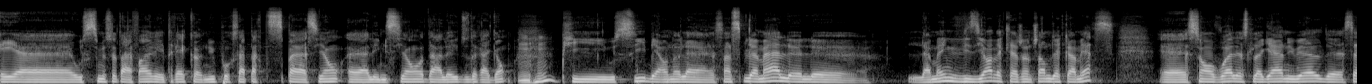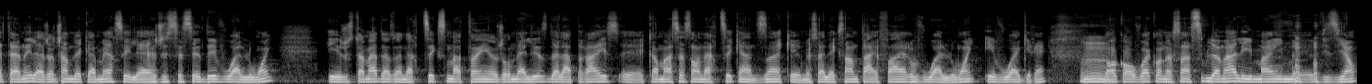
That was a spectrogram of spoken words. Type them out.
Et euh, aussi, M. Taillefer est très connu pour sa participation à l'émission Dans l'œil du dragon. Puis aussi, bien, on a la- sensiblement le, le- la même vision avec la Jeune Chambre de commerce. Euh, si on voit le slogan annuel de cette année, la Jeune Chambre de commerce et la JCCD voit loin. Et justement, dans un article ce matin, un journaliste de la presse euh, commençait son article en disant que M. Alexandre Taillefer voit loin et voit grand. Donc, on voit qu'on a sensiblement les mêmes euh, visions.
